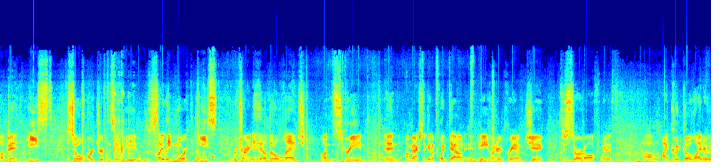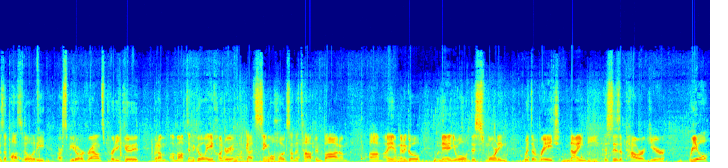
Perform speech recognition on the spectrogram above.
a bit east. So our drift is going to be slightly northeast. We're trying to hit a little ledge on the screen, and I'm actually going to put down an 800 gram jig to start off with. Um, I could go lighter. There's a possibility. Our speed over ground's pretty good, but I'm, I'm opting to go 800. I've got single hooks on the top and bottom. Um, I am going to go manual this morning with a Rage 90. This is a Power Gear reel,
